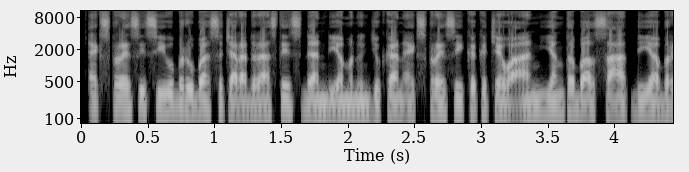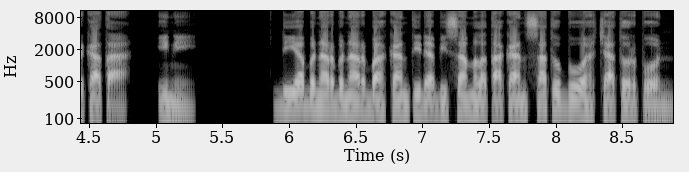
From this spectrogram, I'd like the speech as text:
Ekspresi Siu berubah secara drastis dan dia menunjukkan ekspresi kekecewaan yang tebal saat dia berkata, ini. Dia benar-benar bahkan tidak bisa meletakkan satu buah catur pun.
